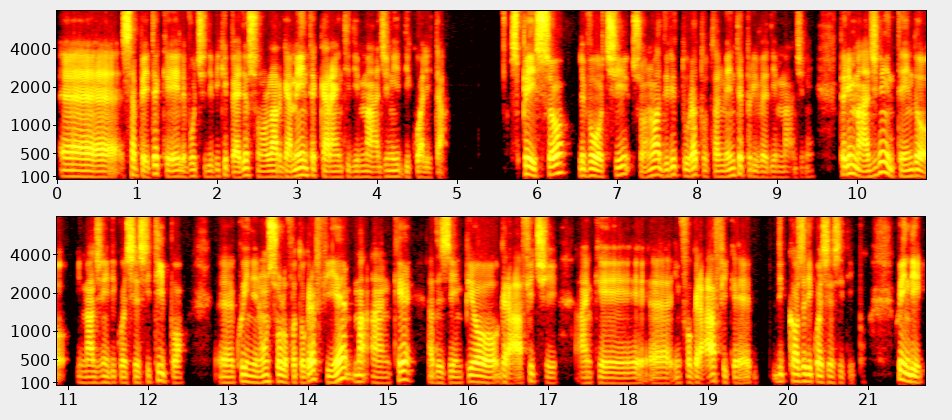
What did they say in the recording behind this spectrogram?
eh, sapete che le voci di Wikipedia sono largamente carenti di immagini di qualità. Spesso le voci sono addirittura totalmente prive di immagini. Per immagini intendo immagini di qualsiasi tipo, eh, quindi non solo fotografie, ma anche ad esempio grafici, anche eh, infografiche, di cose di qualsiasi tipo. Quindi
